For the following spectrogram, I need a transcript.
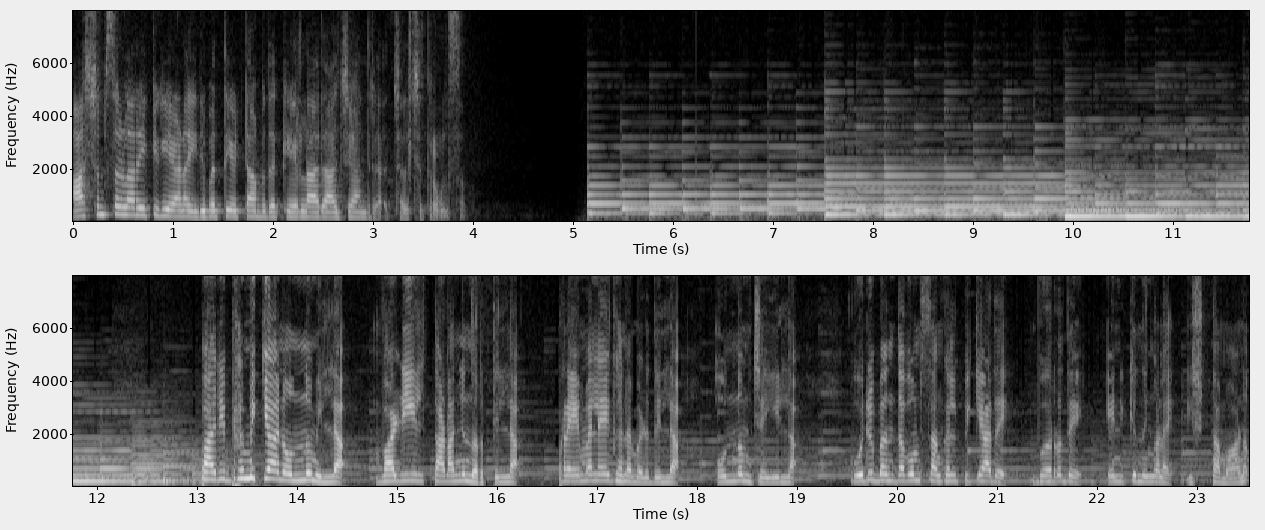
ആശംസകൾ അറിയിക്കുകയാണ് ഇരുപത്തിയെട്ടാമത് കേരള രാജ്യാന്തര ചലച്ചിത്രോത്സവം. പരിഭ്രമിക്കാനൊന്നുമില്ല. വഴിയിൽ തടഞ്ഞു നിർത്തില്ല. പ്രേമലേഖനം എഴുതില്ല ഒന്നും ചെയ്യില്ല. ഒരു ബന്ധവും സങ്കല്പിക്കാതെ വെറുതെ എനിക്ക് നിങ്ങളെ ഇഷ്ടമാണ്.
